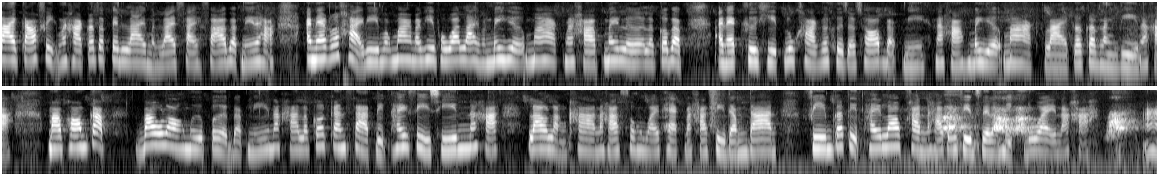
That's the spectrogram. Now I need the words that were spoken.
ลายกราฟิกนะคะ ก็จะเป็นลายเหมือนลายสายฟ้าแบบนี้นะคะ อันนี้ก็ขายดีมากๆนะพี่เพราะว่าลายมันไม่เยอะมากนะคะ ไม่เลอะแล้วก็แบบอันนี้คือฮิตลูกค้าก็คือจะชอบแบบนี้นะคะ ไม่เยอะมากลายก็กำลังดีนะคะ มาพร้อมกับเบ้ารองมือเปิดแบบนี้นะคะ แล้วก็กันสาดติดให้ 4 ชิ้นนะคะราวหลังคานะคะ ทรงไวแท็กนะคะ สีดำด้าน ฟิล์มก็ติดให้รอบคันนะคะ เป็นฟิล์มเซรามิกด้วยนะคะอ่า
